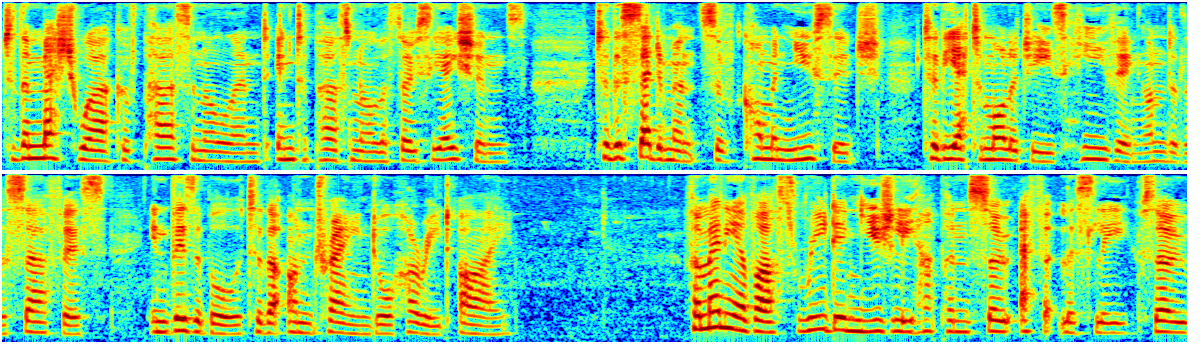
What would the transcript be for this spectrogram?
to the meshwork of personal and interpersonal associations, to the sediments of common usage, to the etymologies heaving under the surface, invisible to the untrained or hurried eye. For many of us, reading usually happens so effortlessly, so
